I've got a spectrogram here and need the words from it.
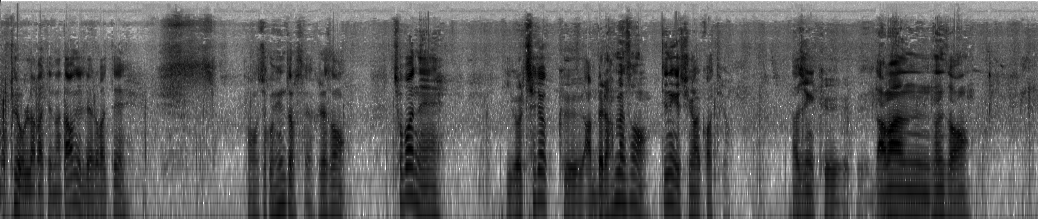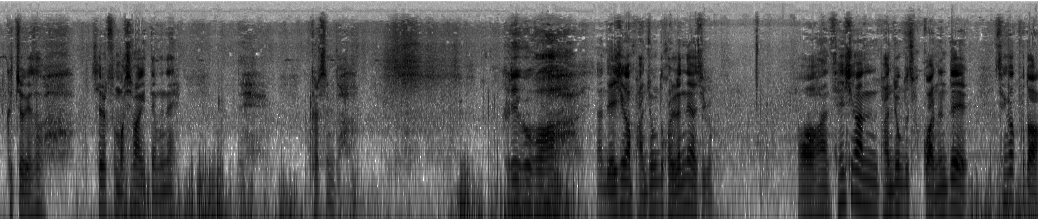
어필 올라갈 때나 다운힐 내려갈 때 어, 조금 힘들었어요. 그래서 초반에 이걸 체력 그 안배를 하면서 뛰는 게 중요할 것 같아요. 나중에 그 남한산성 그쪽에서 체력 소모 심하기 때문에 네 그렇습니다. 그리고 와, 한 4시간 반 정도 걸렸네요 지금 어, 한 3시간 반 정도 잡고 왔는데 생각보다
